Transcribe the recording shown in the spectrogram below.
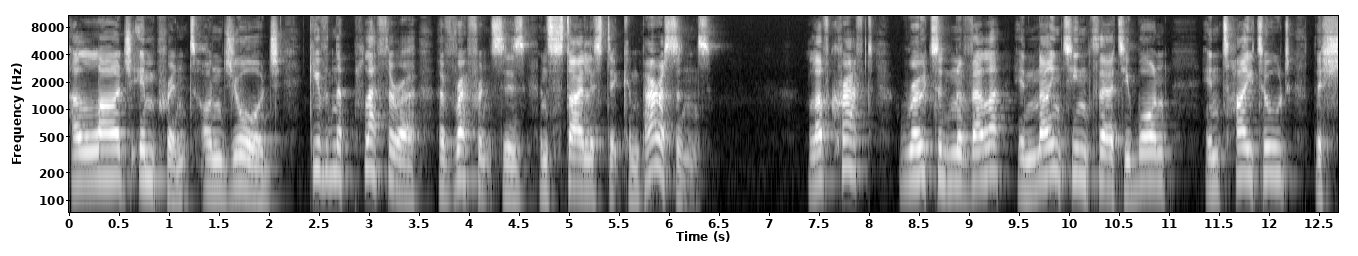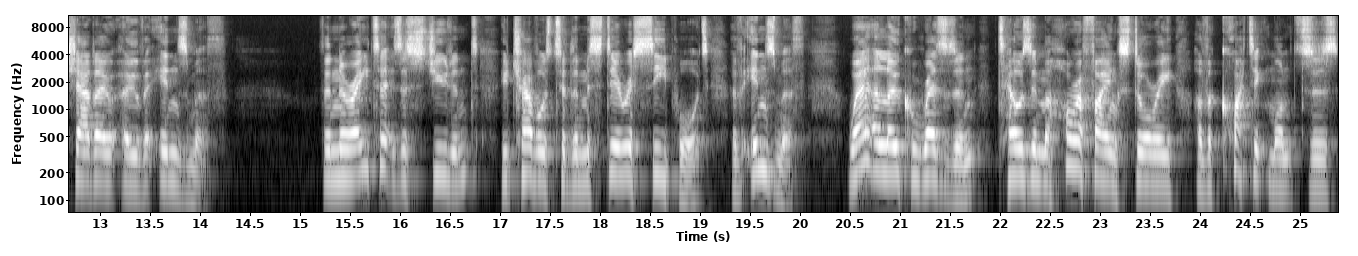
a large imprint on George given the plethora of references and stylistic comparisons. Lovecraft wrote a novella in 1931 entitled The Shadow over Innsmouth. The narrator is a student who travels to the mysterious seaport of Innsmouth, where a local resident tells him a horrifying story of aquatic monsters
